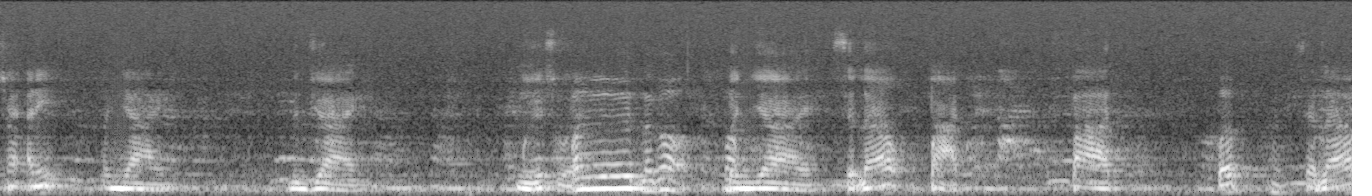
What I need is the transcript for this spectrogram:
ใช่ อันนี้บรรยายบรรยาย มือสวยปืดแล้วก็บรรยาย เสร็จแล้วปาด ปาดปุ๊บ เสร็จแล้ว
